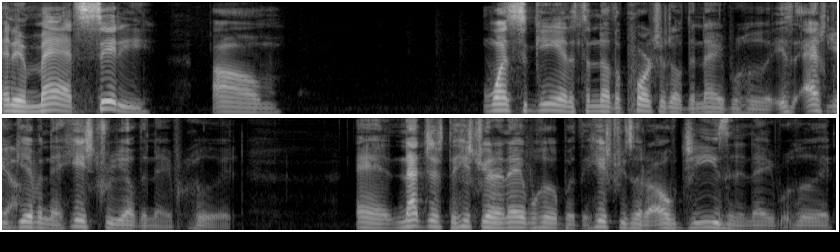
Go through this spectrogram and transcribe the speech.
And in Mad City, um, once again, it's another portrait of the neighborhood. It's actually Yeah. giving the history of the neighborhood. And not just the history of the neighborhood, but the histories of the OGs in the neighborhood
